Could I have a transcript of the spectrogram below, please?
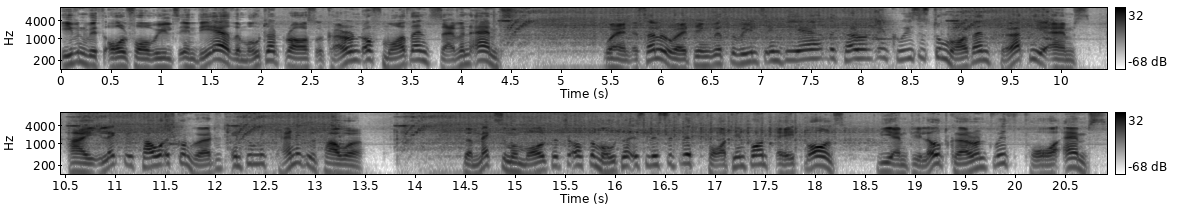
Even with all four wheels in the air the motor draws a current of more than 7A. When accelerating with the wheels in the air, the current increases to more than 30 amps. high electric power is converted into mechanical power. The maximum voltage of the motor is listed with 14.8V, the empty load current with 4A.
